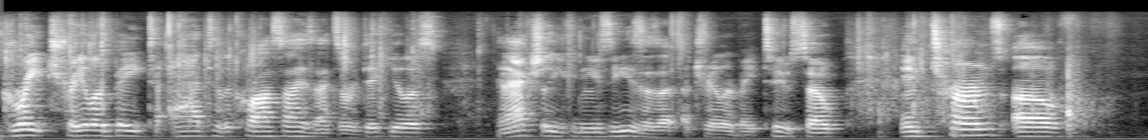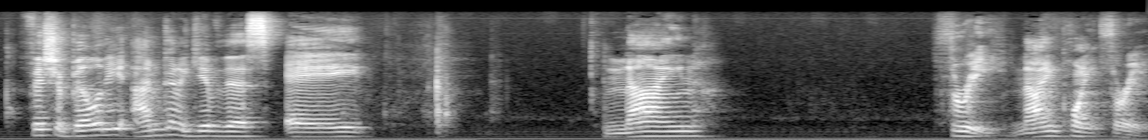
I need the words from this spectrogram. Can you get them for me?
Great trailer bait to add to the cross eyes. That's ridiculous. And actually, you can use these as a, a trailer bait too. So, in terms of fishability, I'm going to give this a 9 9.3.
